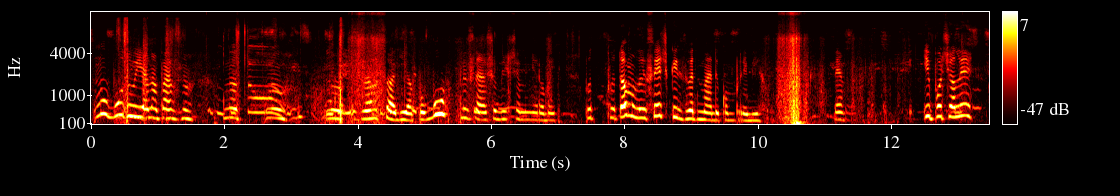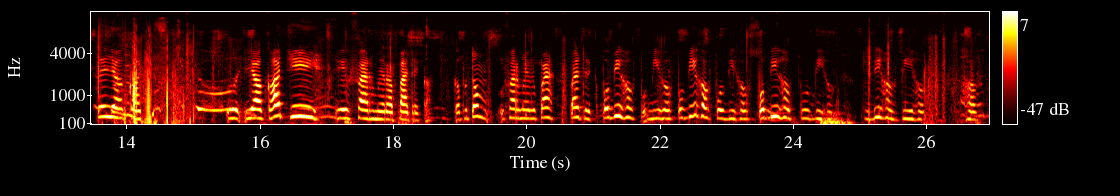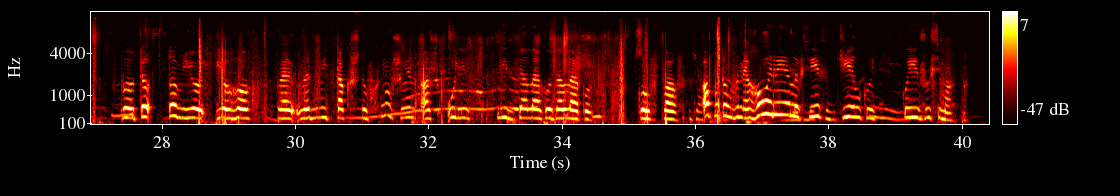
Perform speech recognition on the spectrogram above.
Ну, буду я, напевно, ну, ну, ну, в засаді я побув, не знаю, що більше мені робити. Потім лисички з ведмедиком прибігли. І почали лякати. Лякати фермера Петрика. А потім фермер Петрик побігав, побігав, побігав, побігав, побігав, побігав, побігав, бігав. Потім його, його ведмідь так штовхнув, що він аж у ліс, далеко-далеко впав. А потім вони говорили всі з бджілкою, з усіма.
